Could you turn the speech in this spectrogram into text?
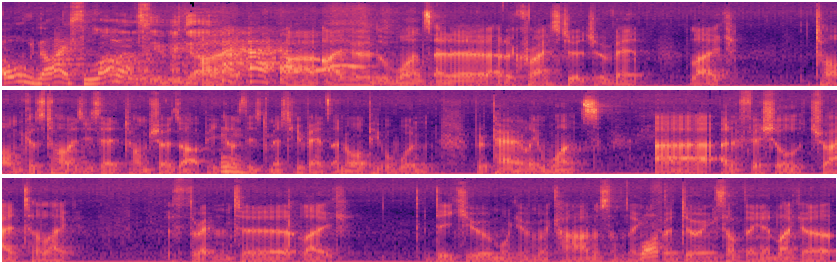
Oh, nice. Oh, Love it. here we go. I, uh, I heard once at a at a Christchurch event like Tom, because Tom, as you said, Tom shows up. He Mm. does these domestic events. I know a lot of people wouldn't, but apparently once uh, an official tried to like threaten to like DQ him or give him a card or something What? for doing something in like a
